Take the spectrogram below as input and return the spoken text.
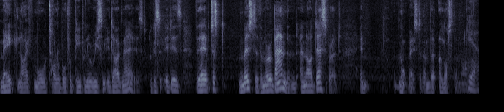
make life more tolerable for people who are recently diagnosed because it is they're just most of them are abandoned and are desperate. In, not most of them, but a lot of them are. Yeah.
